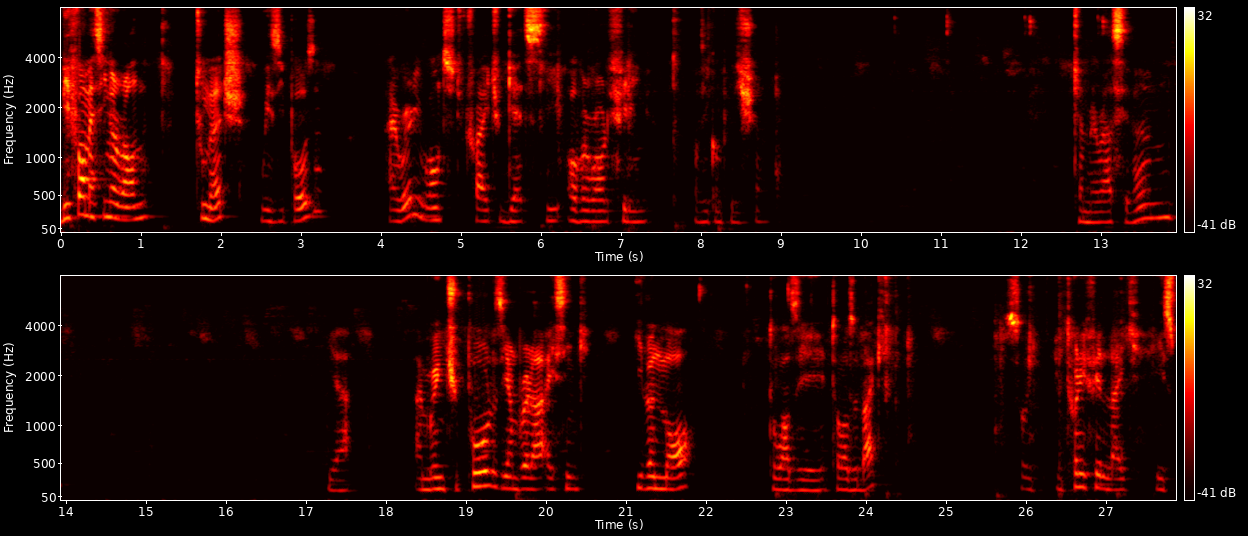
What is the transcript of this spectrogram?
Before messing around too much with the pose, I really want to try to get the overall feeling of the composition. Camera 7. Yeah. I'm going to pull the umbrella, I think, even more towards the towards the back. So it, it really feels like he's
